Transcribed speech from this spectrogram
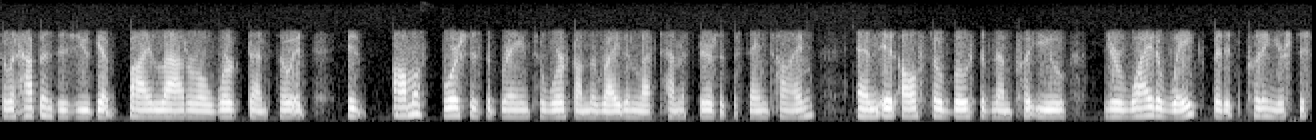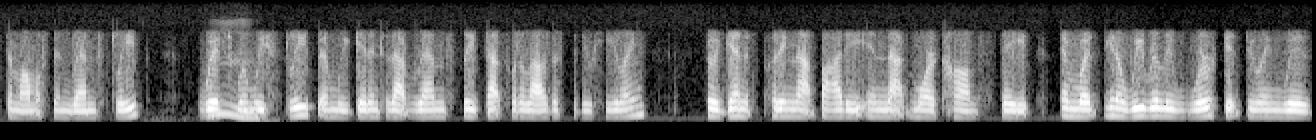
So what happens is you get bilateral work done. So it it almost forces the brain to work on the right and left hemispheres at the same time, and it also both of them put you you're wide awake, but it's putting your system almost in REM sleep which mm. when we sleep and we get into that REM sleep, that's what allows us to do healing. So again, it's putting that body in that more calm state. And what, you know, we really work at doing with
